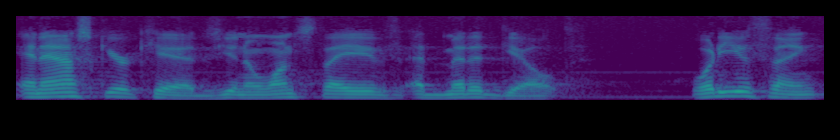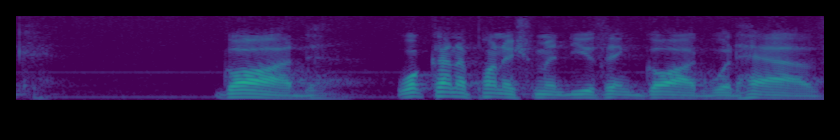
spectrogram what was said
And ask your kids, you know, once they've admitted guilt, what do you think God, what kind of punishment do you think God would have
